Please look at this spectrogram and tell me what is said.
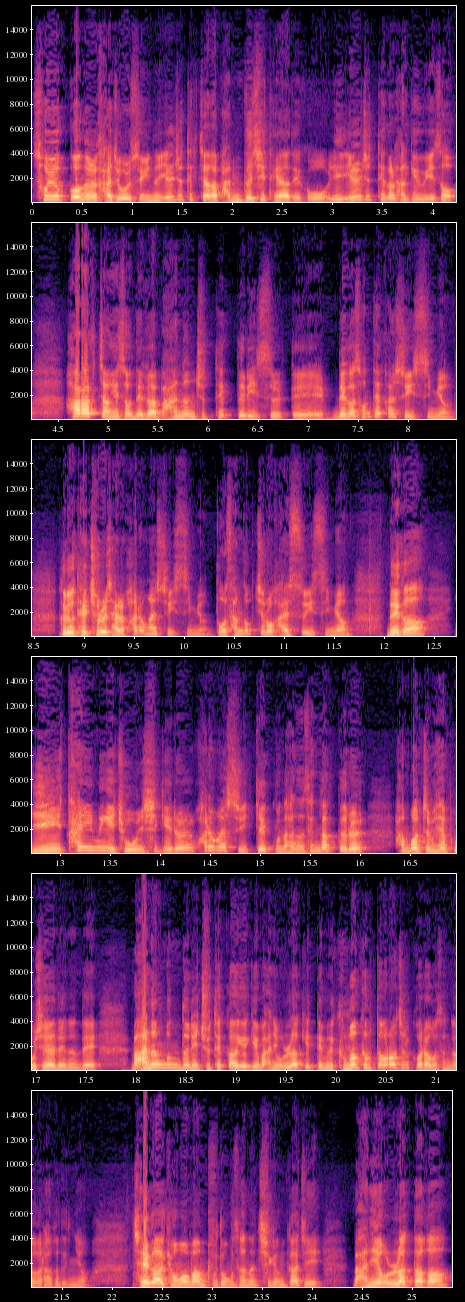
소유권을 가져올 수 있는 1주택자가 반드시 돼야 되고 이 1주택을 하기 위해서 하락장에서 내가 많은 주택들이 있을 때 내가 선택할 수 있으면 그리고 대출을 잘 활용할 수 있으면 더 상급지로 갈 수 있으면 내가 이 타이밍이 좋은 시기를 활용할 수 있겠구나 하는 생각들을 한 번쯤 해 보셔야 되는데 많은 분들이 주택 가격이 많이 올랐기 때문에 그만큼 떨어질 거라고 생각을 하거든요. 제가 경험한 부동산은 지금까지 많이 올랐다가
